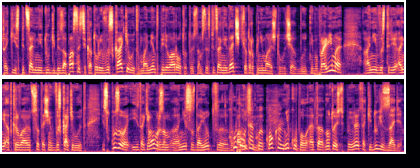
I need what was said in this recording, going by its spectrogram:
такие специальные дуги безопасности, которые выскакивают в момент переворота. То есть там стоят специальные датчики, которые понимают, что вот сейчас будет непоправимое, они, выстре... они открываются, точнее, выскакивают из кузова, и таким образом они создают э, Купол дополнительный... такой, кокон? Не купол, это, ну, то есть появляются такие дуги сзади.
